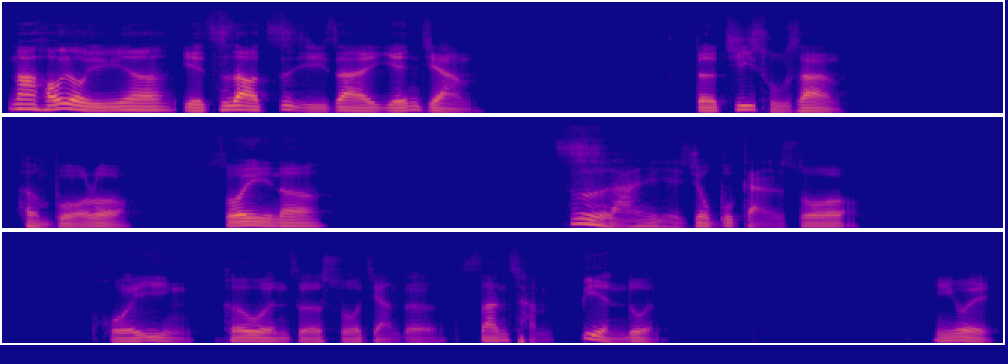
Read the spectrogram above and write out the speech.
那侯友谊呢，也知道自己在演讲的基础上很薄弱，所以呢，自然也就不敢说回应柯文哲所讲的三场辩论，因为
